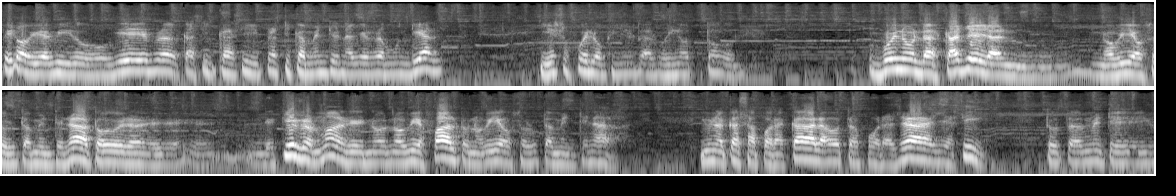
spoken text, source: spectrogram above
Pero había habido guerra, casi, casi prácticamente una guerra mundial. Y eso fue lo que arruinó todo. Bueno, las calles eran, no había absolutamente nada, todo era de, tierra nomás, no, no había asfalto, no había absolutamente nada. Y una casa por acá, la otra por allá y así totalmente,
